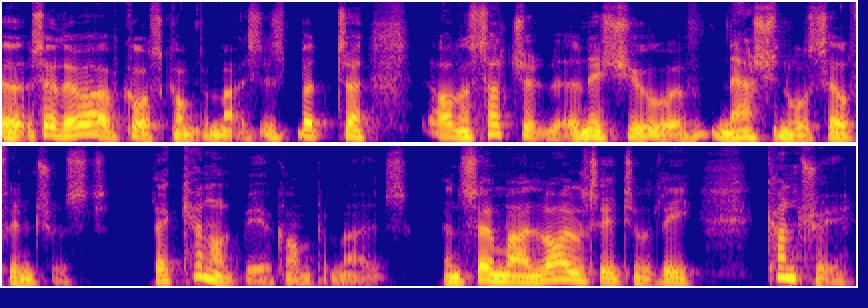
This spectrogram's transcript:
Uh, so there are, of course, compromises. But uh, on a, such a, an issue of national self interest, there cannot be a compromise. And so my loyalty to the country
